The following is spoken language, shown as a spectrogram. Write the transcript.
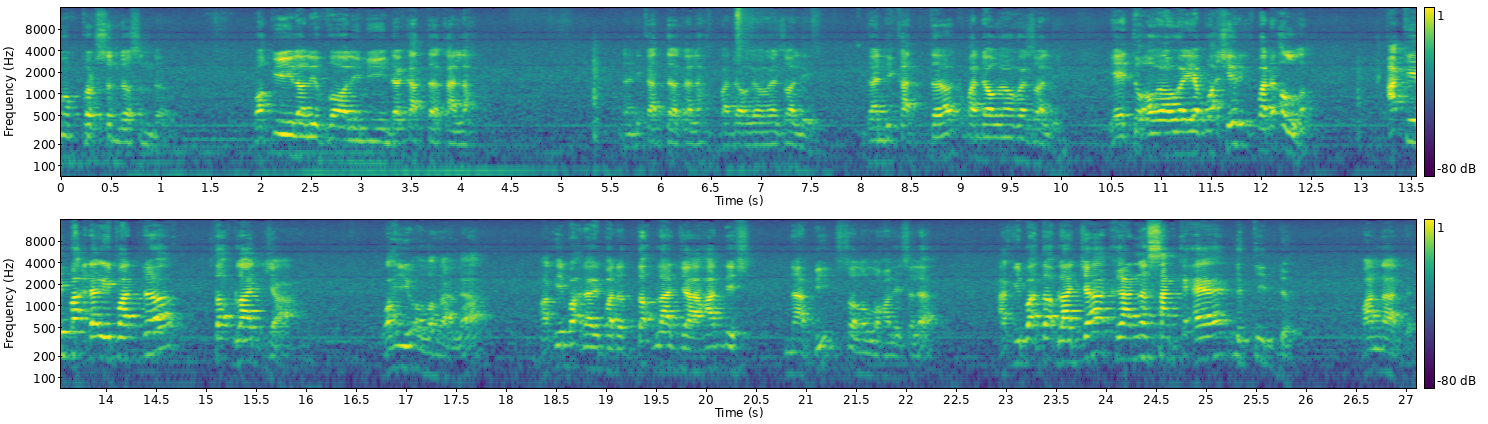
mempersenda-senda. Waqila lidh-dhalimin dan katakanlah. Dan dikatakanlah kepada orang-orang zalim. Dan dikata kepada orang-orang zalim. Iaitu orang-orang yang buat syirik kepada Allah. Akibat daripada tak belajar. Wahyu Allah Taala akibat daripada tak belajar hadis Nabi sallallahu alaihi wasallam akibat tak belajar kerana sangka eh tidak panada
